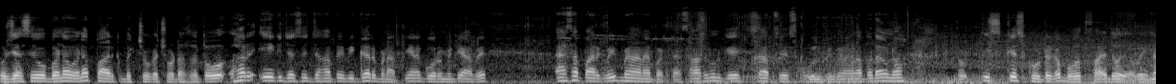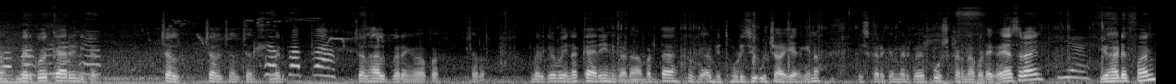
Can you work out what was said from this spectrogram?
और जैसे वो बना हुआ है ना पार्क बच्चों का छोटा सा तो हर एक जैसे जहाँ पे भी घर बनाती है ना गवर्नमेंट यहाँ पे ऐसा पार्क भी बनाना पड़ता है। साथ में उनके हिसाब से स्कूल भी बनाना पड़ा हो ना तो इसके स्कूटर का बहुत फ़ायदा हो भाई ना। मेरे को कैरी नहीं कर चल चल चल चल मेरे चल हेल्प करेंगे पापा। चलो। मेरे को भाई ना कैरी नहीं करना पड़ता है? क्योंकि अभी थोड़ी सी ऊंचाई है ना इस करके मेरे को ये पुश करना पड़ेगा। Yes Ryan you had a fun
